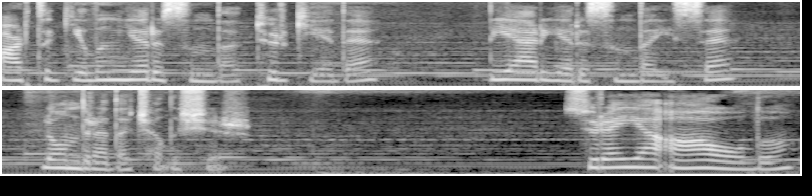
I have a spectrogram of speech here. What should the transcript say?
Artık yılın yarısında Türkiye'de, diğer yarısında ise Londra'da çalışır. Süreyya Ağaoğlu,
